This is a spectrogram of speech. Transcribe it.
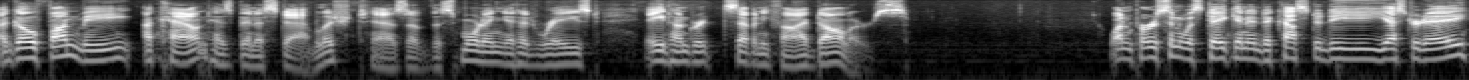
a GoFundMe account has been established. As of this morning, it had raised $875. One person was taken into custody yesterday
